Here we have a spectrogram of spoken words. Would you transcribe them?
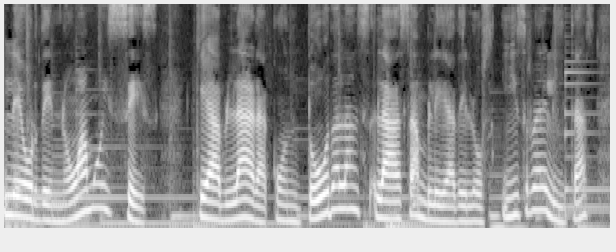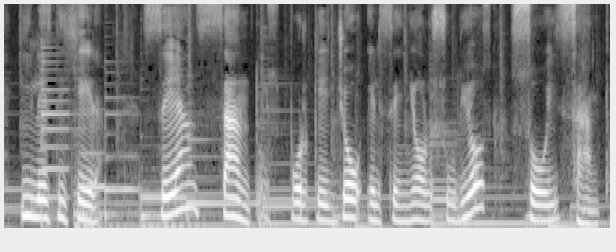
le ordenó a Moisés que hablara con toda la asamblea de los israelitas y les dijera, sean santos, porque yo, el Señor, su Dios, soy santo.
